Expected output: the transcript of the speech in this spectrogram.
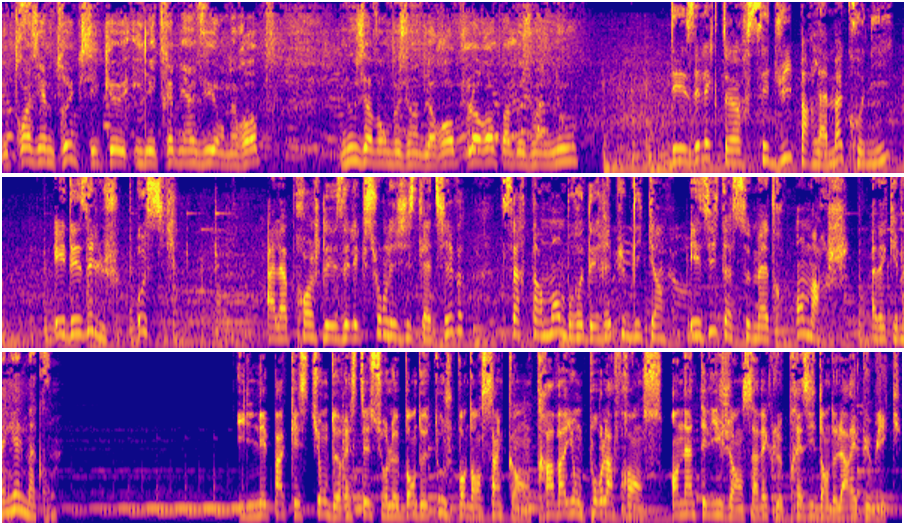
Le troisième truc, c'est qu'il est très bien vu en Europe. Nous avons besoin de l'Europe, l'Europe a besoin de nous. Des électeurs séduits par la Macronie et des élus aussi. À l'approche des élections législatives, certains membres des Républicains hésitent à se mettre en marche avec Emmanuel Macron. Il n'est pas question de rester sur le banc de touche pendant cinq ans. Travaillons pour la France, en intelligence avec le président de la République.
